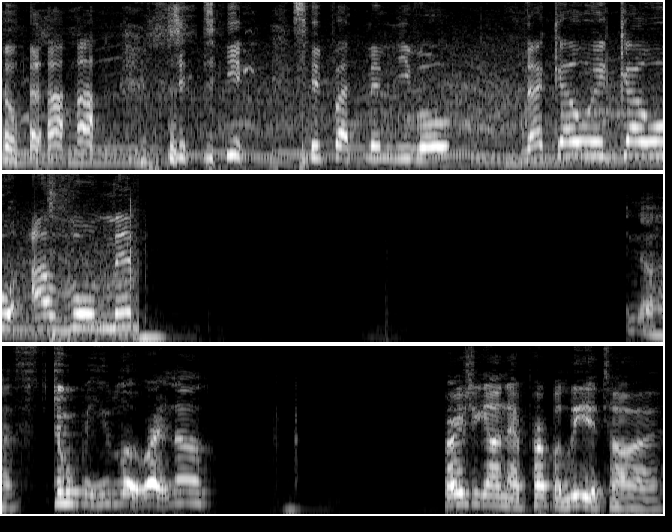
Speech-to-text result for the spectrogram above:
Voilà J'ai dit, c'est pas le même niveau. Nakao et KO avant même. You know how stupid you look right now? First, you got on that purple leotard.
